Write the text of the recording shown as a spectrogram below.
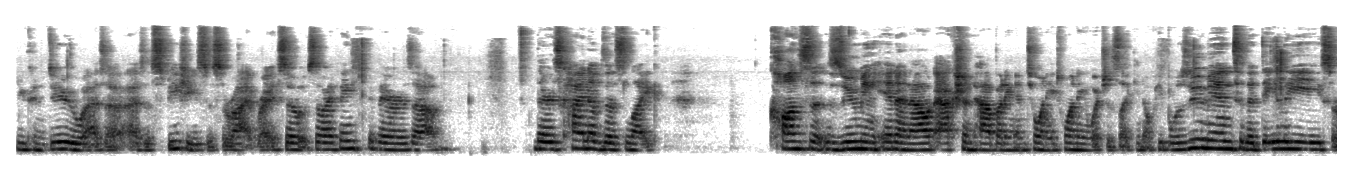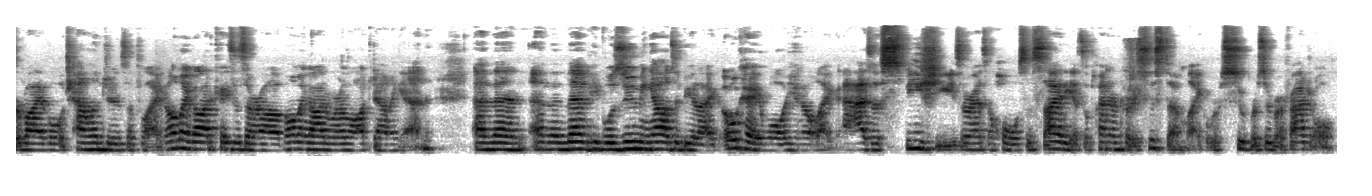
you can do as a as a species to survive right? So so i think there's um there's kind of this like constant zooming in and out action happening in 2020 which is like you know people zoom in to the daily survival challenges of like oh my god cases are up. Oh my god we're locked down again. And then and then, then people zooming out to be like okay well you know like as a species or as a whole society as a planetary system like we're super super fragile.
